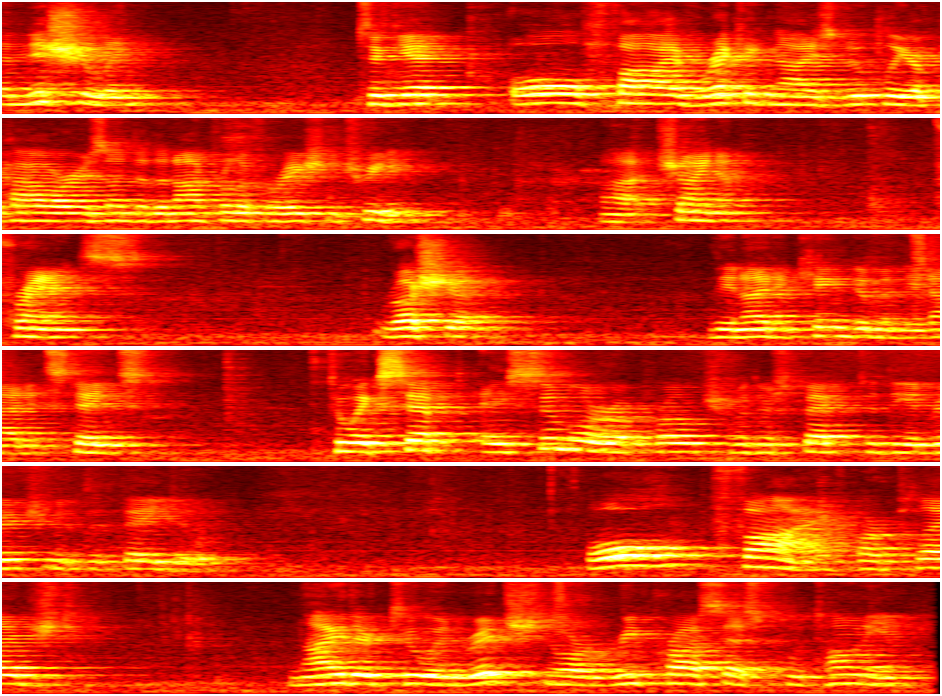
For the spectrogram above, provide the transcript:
initially to get all five recognized nuclear powers under the Non-Proliferation Treaty, uh, China, France, Russia, the United Kingdom, and the United States, to accept a similar approach with respect to the enrichment that they do. All five are pledged neither to enrich nor reprocess plutonium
